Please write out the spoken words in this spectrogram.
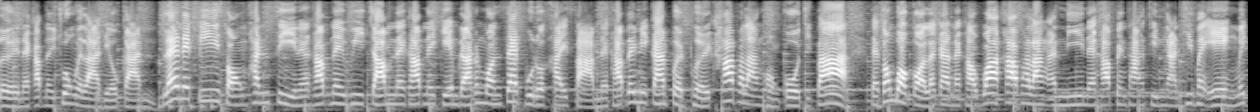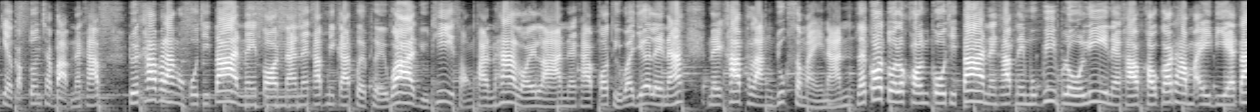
เลยนะครับในช่วงเวลาเดียวกัน และในปี 2004 นะครับในวีจัมนะครับในเกมดราก้อนบอลแซดบูโดไค3นะครับได้มีการเปิดเผยค่าพลังของโกจิต้าแต่ต้องบอกก่อนแล้วกันนะครับว่าค่าพลังอันนี้นะครับเป็นทางทีมงานคิดมาเองไม่เกี่ยวกับต้นฉบับนะครับโดยค่าพลังของโกจิต้าในตอนนั้นนะครับมีการเปิดเผยว่าอยู่ที่ 2,500 ล้านนะครับก็ถือว่าเยอะเลยนะ ในค่าพลังยุคสมัยนั้น แล้วก็ตัวละครโกจิต้านะครับในมูฟวี่โบรลี่นะครับเขาก็ทำไอเดียตั้ง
